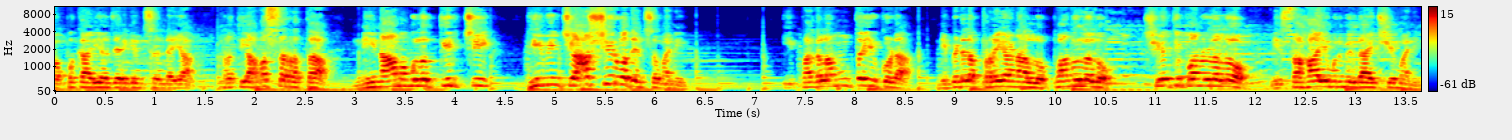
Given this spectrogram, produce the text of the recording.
గొప్ప కార్యాలు జరిగించండి అయ్యా. ప్రతి అవసరత నీ నామములో తీర్చి దీవించి ఆశీర్వదించమని. ఈ పగలంతయు కూడా నీ బిడ్డల ప్రయాణాల్లో పనులలో చేతి పనులలో నీ సహాయమును మీరు దాయిచేయమని.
